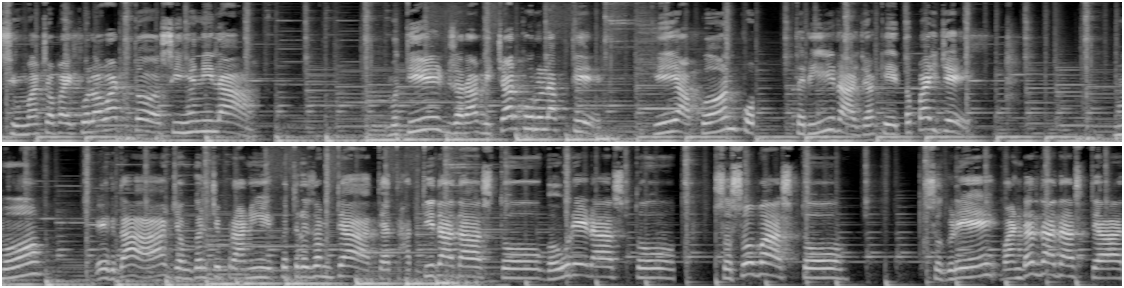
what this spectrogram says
सिंहाच्या बायकोला वाटतं सिंहनीला मग ती जरा विचार करू लागते की आपण तरी राजा केलं पाहिजे. मग एकदा जंगलचे प्राणी एकत्र जमतात त्यात हत्ती दादा असतो गौरेडा असतो ससोबा असतो. सगळे वांडर दादा असतात.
